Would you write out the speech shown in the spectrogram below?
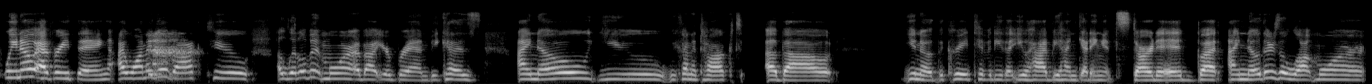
we know everything. I want to go back to a little bit more about your brand because I know you. We kind of talked about you know the creativity that you had behind getting it started, but I know there's a lot more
